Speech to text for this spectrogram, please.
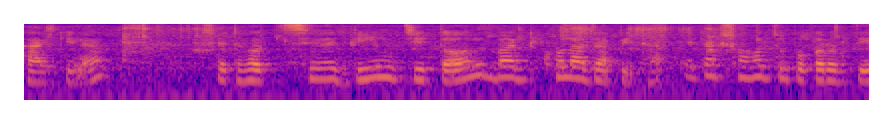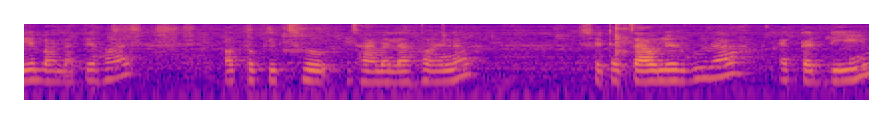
খায় কিনা। সেটা হচ্ছে ডিম চিতল বা খোলা যা পিঠা। এটা সহজ উপকরণ দিয়ে বানাতে হয়। অত কিছু ঝামেলা হয় না। সেটা চাউলের গুঁড়া, একটা ডিম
